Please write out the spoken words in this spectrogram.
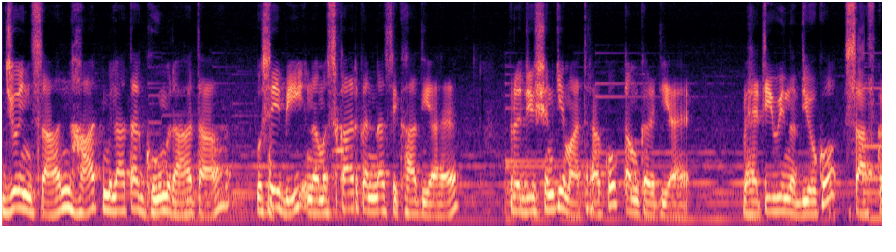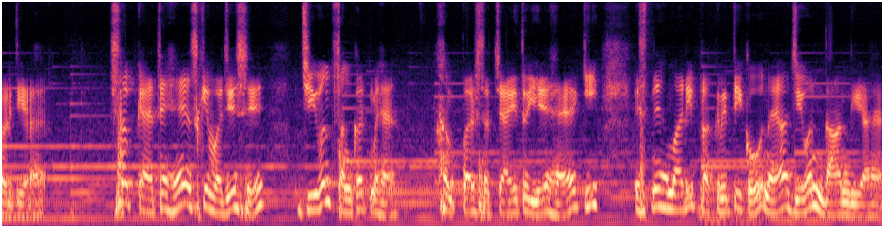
जो इंसान हाथ मिलाता घूम रहा था उसे भी नमस्कार करना सिखा दिया है। प्रदूषण की मात्रा को कम कर दिया है बहती हुई नदियों को साफ़ कर दिया है। सब कहते हैं इसकी वजह से जीवन संकट में है। पर सच्चाई तो ये है कि इसने हमारी प्रकृति को नया जीवन दान दिया है।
